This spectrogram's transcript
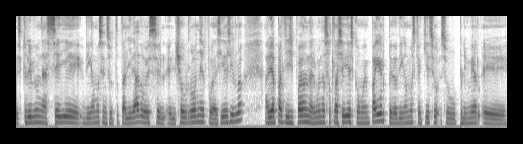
escribe una serie, digamos, en su totalidad, o es el, showrunner, por así decirlo. Había participado en algunas otras series como Empire, pero digamos que aquí es su, primer eh,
